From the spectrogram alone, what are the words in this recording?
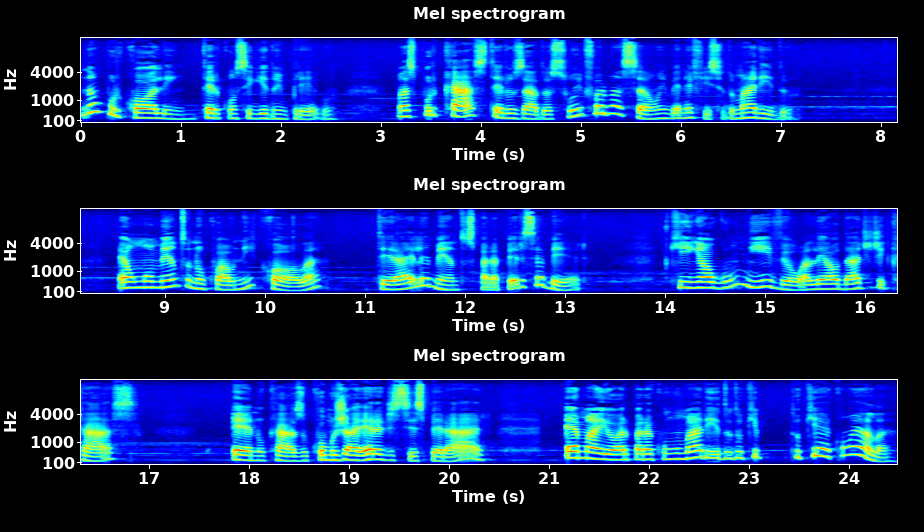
não por Colin ter conseguido o emprego, mas por Cass ter usado a sua informação em benefício do marido. É um momento no qual Nicola terá elementos para perceber que, em algum nível, a lealdade de Cass é, no caso, como já era de se esperar, é maior para com o marido do que, do que é com ela.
